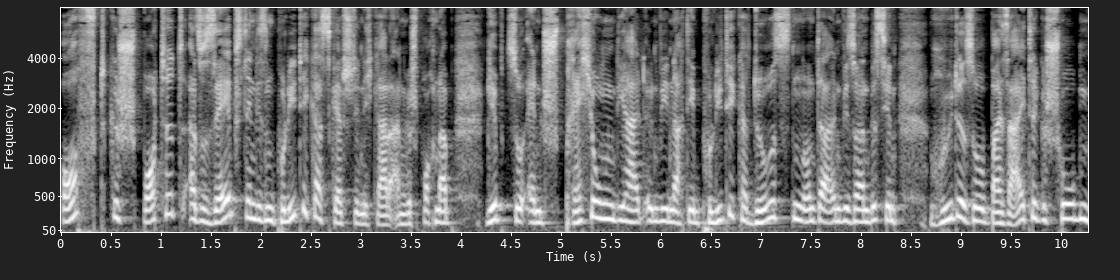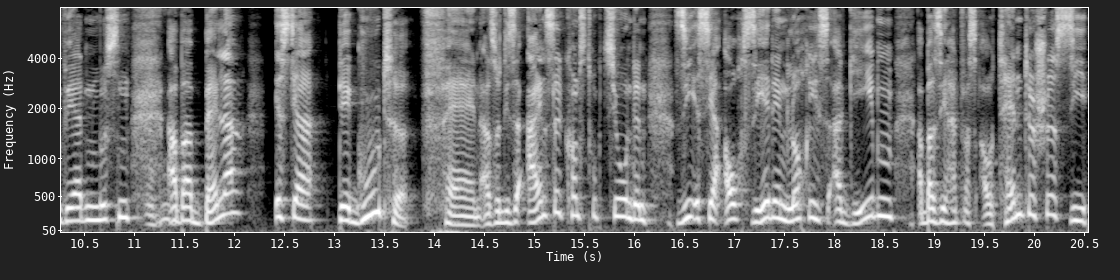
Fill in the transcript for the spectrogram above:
oft gespottet. Also selbst in diesem Politiker-Sketch, den ich gerade angesprochen habe, gibt so Entsprechungen, die halt irgendwie nach dem Politiker dürsten und da irgendwie so ein bisschen rüde so beiseite geschoben werden müssen. Mhm aber Bella ist ja der gute Fan, also diese Einzelkonstruktion, denn sie ist ja auch sehr den Lochis ergeben, aber sie hat was Authentisches, sie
